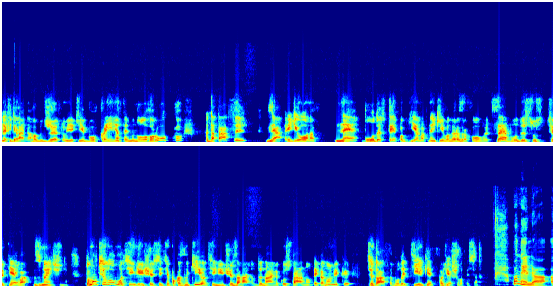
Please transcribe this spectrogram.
федерального бюджету, який був прийнятий минулого року, дотації для регіонів не буде в тих об'ємах, на які вони розраховують. Це буде суттєве зменшення. Тому в цілому, оцінюючи всі ці показники, оцінюючи загальну динаміку стану економіки, ситуація буде тільки погіршуватися. Пане Ілля, е,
